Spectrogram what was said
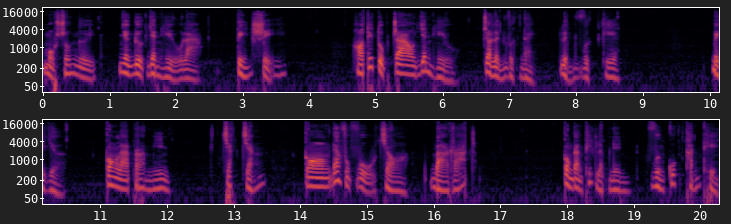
Một số người nhận được danh hiệu là tiến sĩ. Họ tiếp tục trao danh hiệu cho lĩnh vực này, lĩnh vực kia. Bây giờ, con là Brahmin. Chắc chắn con đang phục vụ cho Bharat. Con đang thiết lập nên vương quốc thánh thiện.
